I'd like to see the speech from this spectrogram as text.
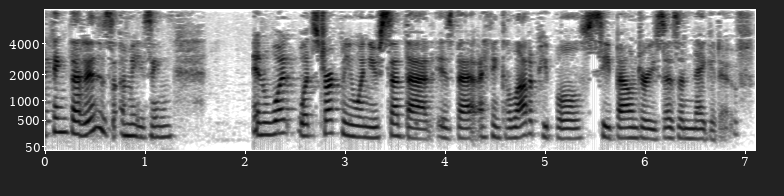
think that is amazing. And what, what struck me when you said that is that I think a lot of people see boundaries as a negative,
